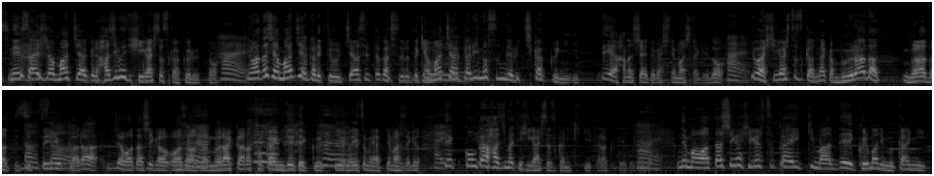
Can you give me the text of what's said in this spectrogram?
そね、最初は町あかり、初めて東戸塚来ると。はいで私は町あかりと打ち合わせとかするときは、町あかりの住んでる近くに行って話し合いとかしてましたけど、はい。要は東戸塚はなんか村だ、村だってずっと言うから、じゃあ私がわざわざ村から都会に出てくっていうのをいつもやってましたけど、はい。で、今回初めて東戸塚に来ていただくということで、はい。で、まあ私が東戸塚駅まで車で迎えに行っ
